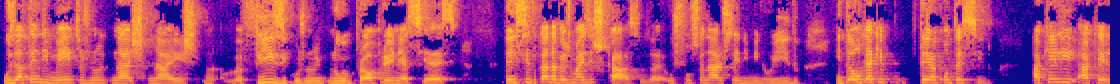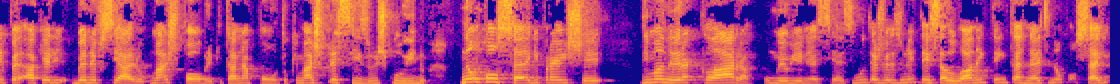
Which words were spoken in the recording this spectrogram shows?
Os atendimentos no, nas, nas, físicos no, no, próprio INSS têm sido cada vez mais escassos, né? os funcionários têm diminuído. Então, o que é que tem acontecido? aquele, aquele, aquele beneficiário mais pobre, que está na ponta, o que mais precisa, o excluído, não consegue preencher de maneira clara o meu INSS. Muitas vezes nem tem celular, nem tem internet, não consegue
